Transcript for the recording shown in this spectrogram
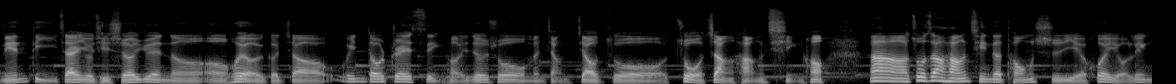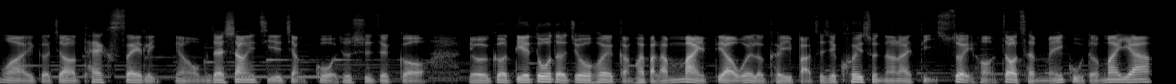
年底在尤其十二月呢，呃，会有一个叫 window dressing 哈，也就是说我们讲叫做做账行情哈。那做账行情的同时，也会有另外一个叫 tax selling。啊，我们在上一集也讲过，就是这个有一个跌多的，就会赶快把它卖掉，为了可以把这些亏损拿来抵税，哈，造成美股的卖压。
